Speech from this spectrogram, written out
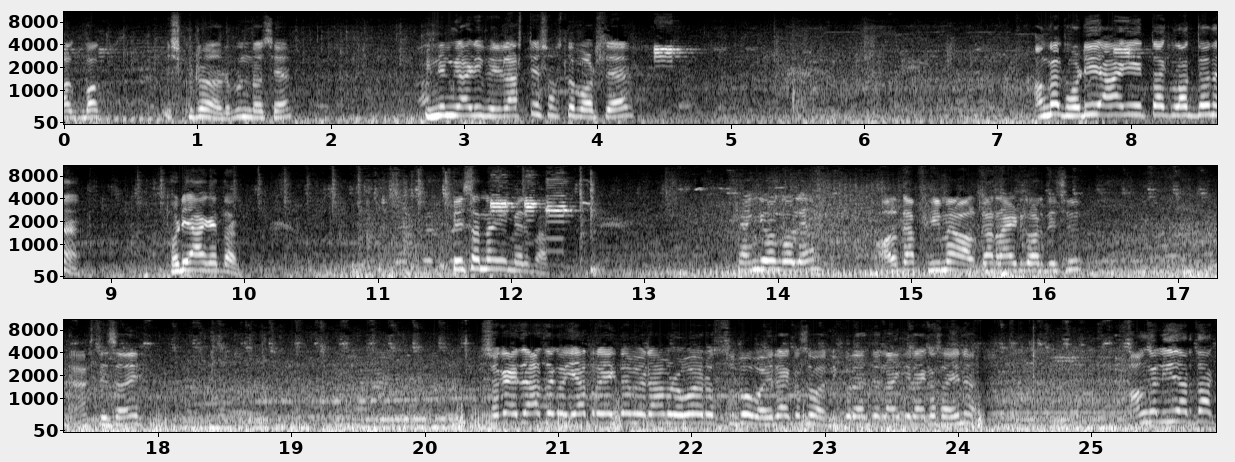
लगभग स्कुटरहरू पनि रहेछ यार इन्डियन गाडी फेरि लास्टै सस्तो पर्छ यार। अंकल थोड़ी आगे तक लग दो ना। थोड़ी आगे तक। पैसा है मेरे पास। थ्याङ्क यू अङ्कल यार। हल्का फ्रीमा हल्का राइड गर्दैछु। हाँस्दैछ है। सो गाइज आजको यात्रा एकदमै राम्रो भयो र शुभ भइरहेको छ भन्ने कुरा चाहिँ लागिरहेको छ होइन? अङ्कल इधर तक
